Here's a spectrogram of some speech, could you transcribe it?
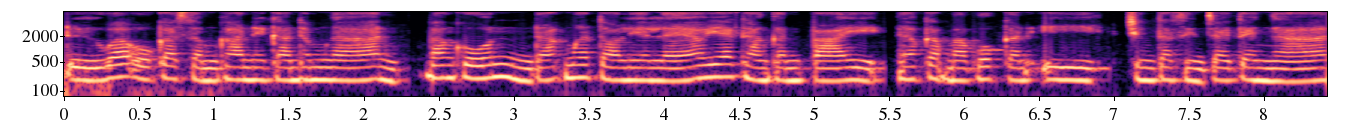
หรือว่าโอกาสสำคัญในการทำงาน บางคนรักเมื่อตอนเรียนแล้วแยกทางกันไป แล้วกลับมาพบกันอีก จึงตัดสินใจแต่งงาน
